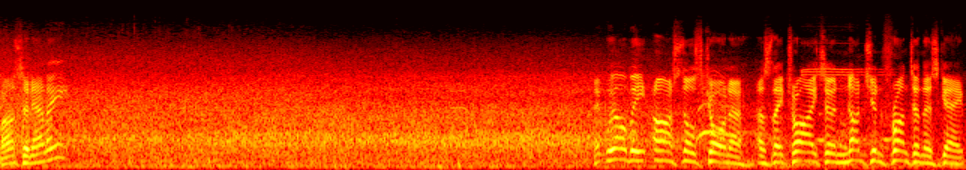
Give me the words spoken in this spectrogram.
Martinelli. It will be Arsenal's corner as they try to nudge in front in this game.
